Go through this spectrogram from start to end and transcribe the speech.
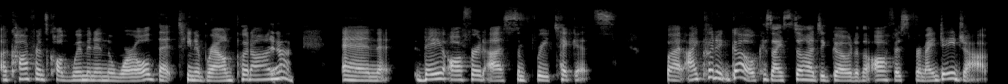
a conference called Women in the World that Tina Brown put on. Yeah. And they offered us some free tickets, but I couldn't go because I still had to go to the office for my day job.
